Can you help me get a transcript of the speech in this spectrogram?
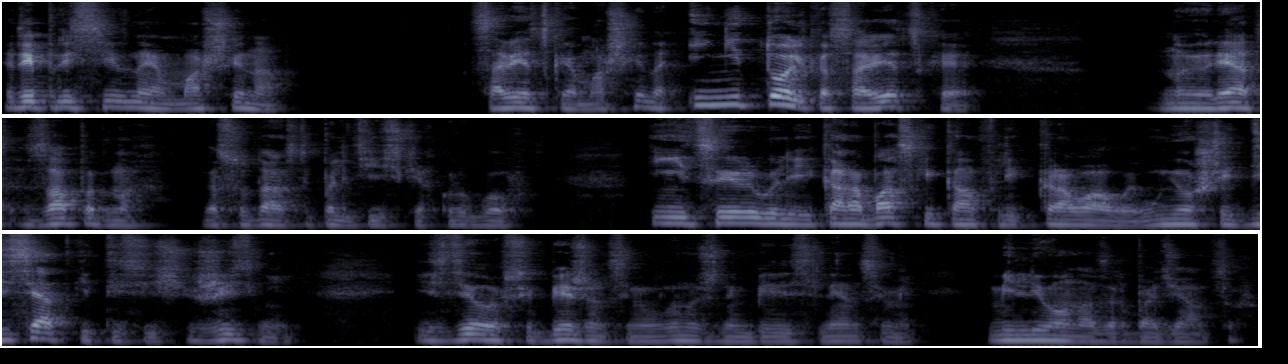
репрессивная машина советская машина, и не только советская, но и ряд западных государств и политических кругов, инициировали и Карабахский конфликт кровавый, унесший десятки тысяч жизней и сделавший беженцами, вынужденными переселенцами миллион азербайджанцев.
